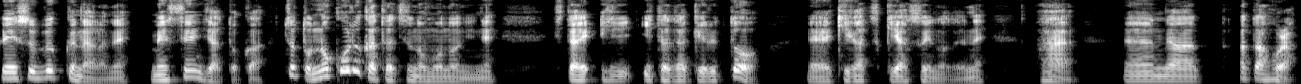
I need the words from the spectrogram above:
Facebook ならね、メッセンジャーとか、ちょっと残る形のものにね、していただけると、えー、気がつきやすいのでね。はい。えー、あとはほら、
